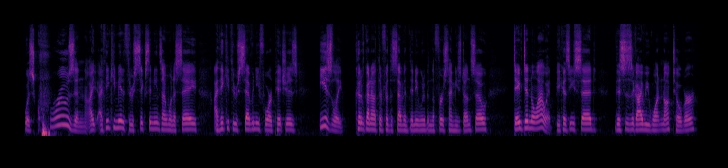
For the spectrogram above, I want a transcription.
was cruising. I, I think he made it through six innings, I want to say. I think he threw 74 pitches easily. Could have gone out there for the seventh inning, would have been the first time he's done so. Dave didn't allow it because he said, This is a guy we want in October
